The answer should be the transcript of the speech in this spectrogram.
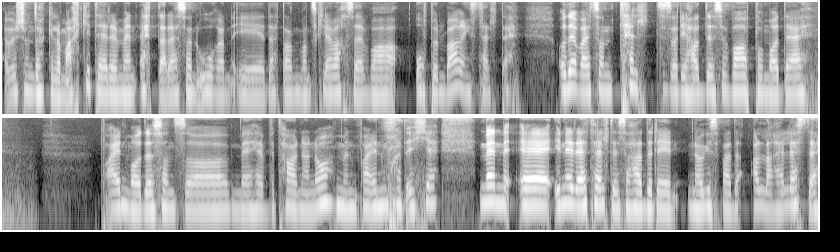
jeg vet ikke om dere la merke til det, men Et av disse ordene i dette vanskelige verset var åpenbaringsteltet. Og Det var et sånt telt som de hadde, som var på en måte på en måte sånn som vi har Betania nå, men på en måte ikke. Men eh, inni det teltet så hadde de noe som var det aller helligste.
